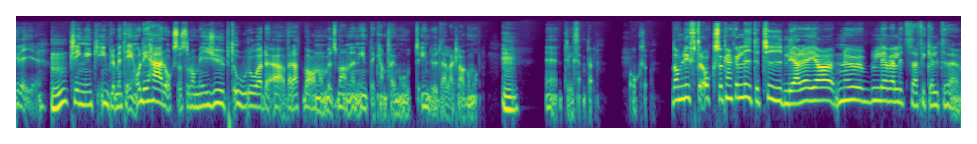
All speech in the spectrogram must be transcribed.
grejer mm. kring implementering. Och det är här också som de är djupt oroade över att Barnombudsmannen inte kan ta emot individuella klagomål. Mm. Eh, till exempel. Också. De lyfter också kanske lite tydligare, jag, nu blev jag lite så här, fick jag lite så här,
